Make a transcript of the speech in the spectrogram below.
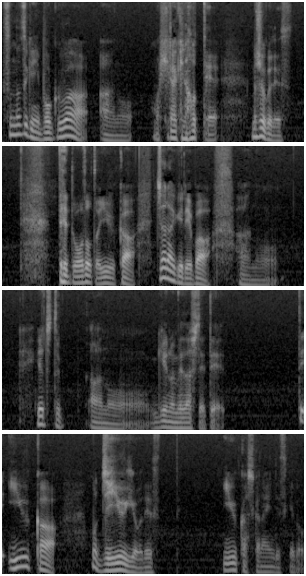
そんな時に僕はあのもう開き直って無職ですって堂々と言うかじゃなければあのいやちょっとあの芸能目指しててって言うかもう自由業ですって言うかしかないんですけど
